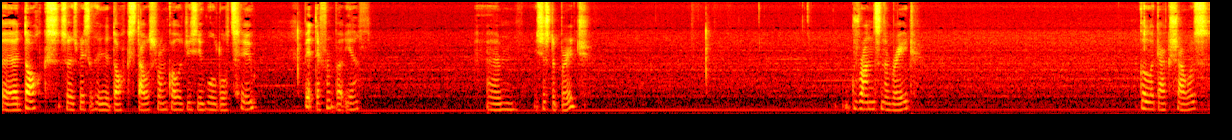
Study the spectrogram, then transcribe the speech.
uh, docks, so it's basically the docks that was from Call of Duty World War Two. Bit different, but yeah. Um, it's just a bridge. Grazna Raid. Gulagag Showers,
